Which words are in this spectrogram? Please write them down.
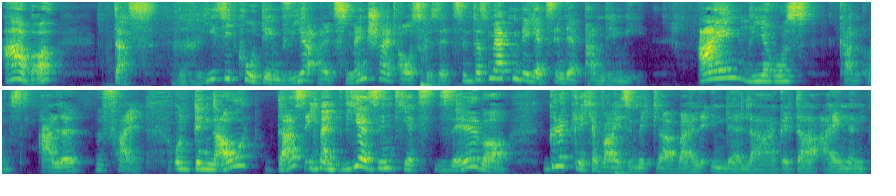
Aber das Risiko, dem wir als Menschheit ausgesetzt sind, das merken wir jetzt in der Pandemie. Ein Virus kann uns alle befallen. Und genau das, ich meine, wir sind jetzt selber glücklicherweise mittlerweile in der Lage, da einen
